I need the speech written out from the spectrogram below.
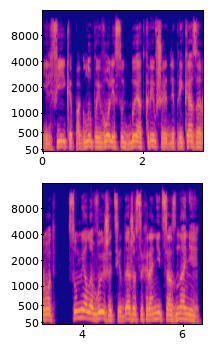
Эльфийка, по глупой воле судьбы, открывшая для приказа рот, сумела выжить и даже сохранить сознание,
